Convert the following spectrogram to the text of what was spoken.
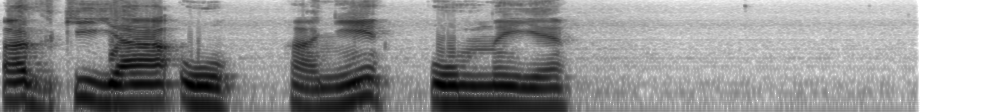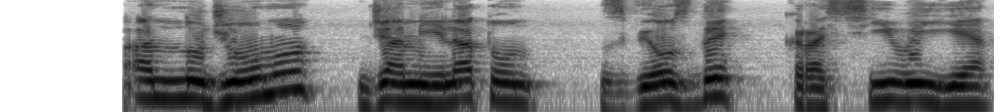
адкияу. Они умные. Аннуджуму джамилятун. Звезды красивые.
